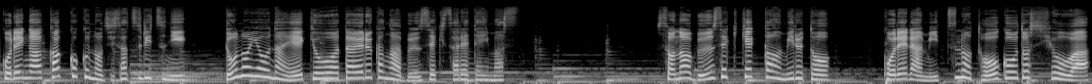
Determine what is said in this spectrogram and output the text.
これが各国の自殺率にどのような影響を与えるかが分析されています。その分析結果を見るとこれら3つの統合度指標は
